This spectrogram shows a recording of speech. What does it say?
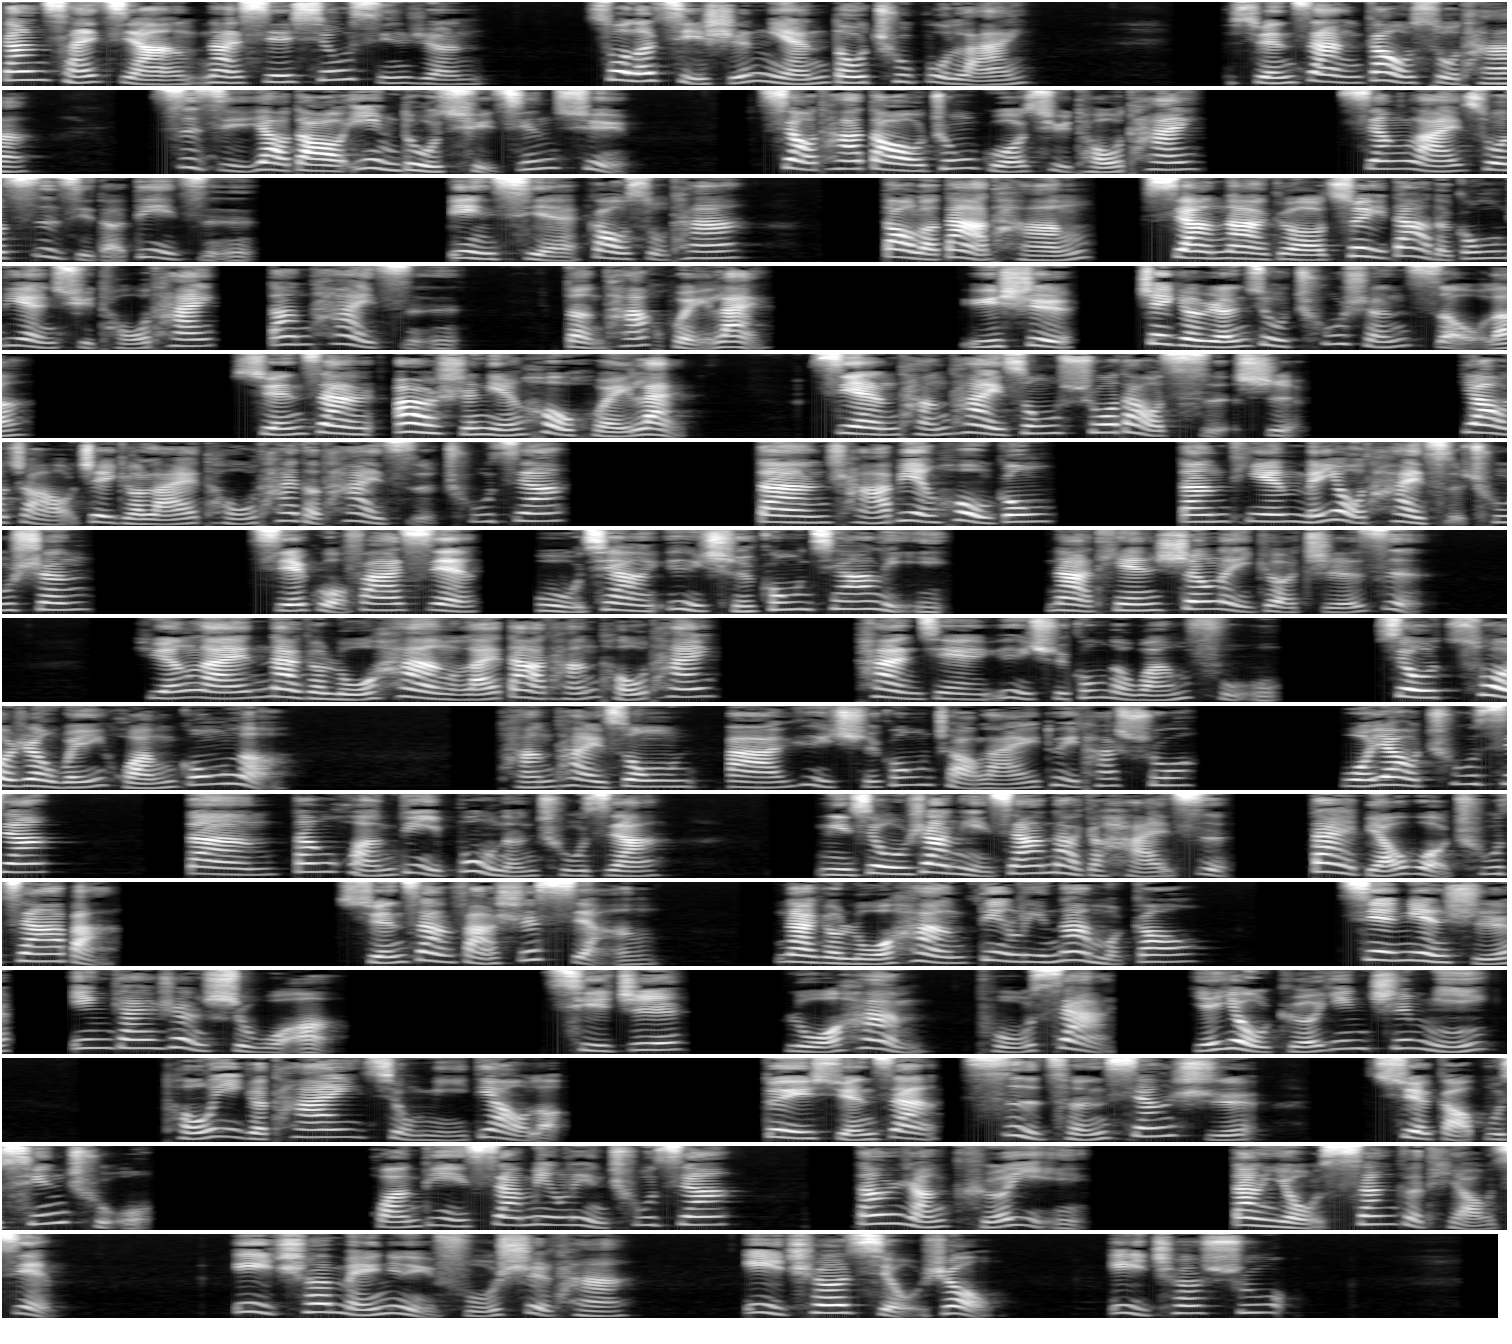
刚才讲那些修行人做了几十年都出不来。”玄奘告诉他。自己要到印度取经去，叫他到中国去投胎，将来做自己的弟子，并且告诉他，到了大唐，向那个最大的宫殿去投胎当太子，等他回来。于是这个人就出神走了。玄奘二十年后回来，见唐太宗说到此事。要找这个来投胎的太子出家，但查遍后宫，当天没有太子出生。结果发现武将尉迟恭家里那天生了一个侄子。原来那个罗汉来大唐投胎，看见尉迟恭的王府，就错认为皇宫了。唐太宗把尉迟恭找来，对他说。我要出家，但当皇帝不能出家，你就让你家那个孩子代表我出家吧。玄奘法师想，那个罗汉定力那么高，见面时应该认识我。岂知罗汉菩萨也有隔音之谜，头一个胎就迷掉了。对玄奘似曾相识。却搞不清楚。皇帝下命令出家，当然可以，但有三个条件：一车美女服侍他，一车酒肉，一车书。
